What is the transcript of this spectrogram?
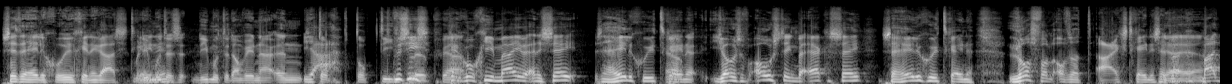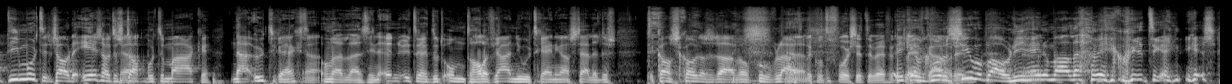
zit een hele goede generatie Maar die trainer. moeten, ze- die moeten dan weer naar een Ja. top, top 10 Precies. club. Ja. Kijk, Rogier Meijer, NEC, is een hele goede trainer. Jozef Oosting bij RKC is een hele goede trainer. Los van of dat Ajax trainer zijn. Ja, ja. Maar die moeten, zouden eerst uit de stap moeten maken naar Utrecht. Om dat te laten zien. En Utrecht doet om het half jaar een nieuwe training aanstellen. Dus de kans is groot dat ze daar wel vroeg laat. Ja, dan komt de voorzitter weer even de Ik heb gewoon een. Sielbouw niet helemaal daarmee een goede training is.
